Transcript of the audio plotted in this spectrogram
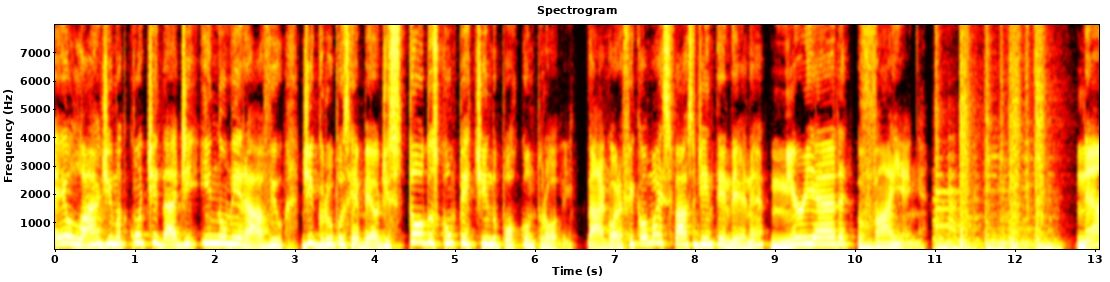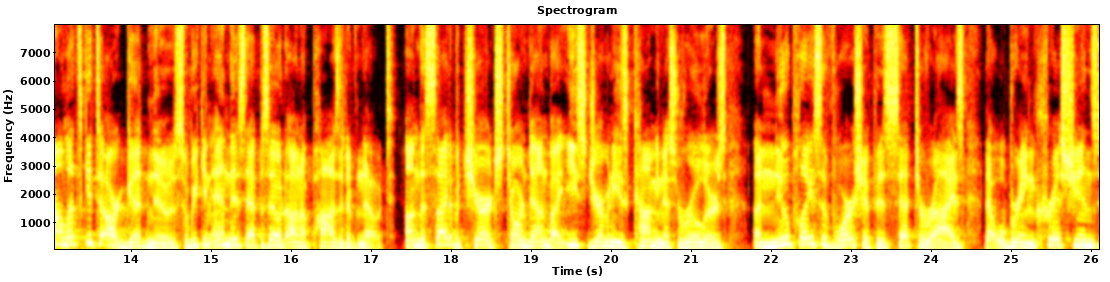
é o lar de uma quantidade inumerável de grupos rebeldes, todos competindo por controle. Ah, agora ficou mais fácil de entender, né? Myriad vying. Now, let's get to our good news so we can end this episode on a positive note. On the site of a church torn down by East Germany's communist rulers, a new place of worship is set to rise that will bring Christians,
